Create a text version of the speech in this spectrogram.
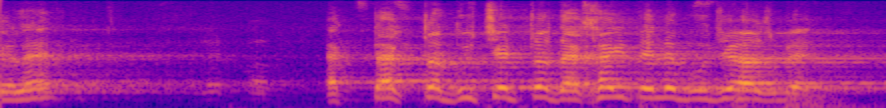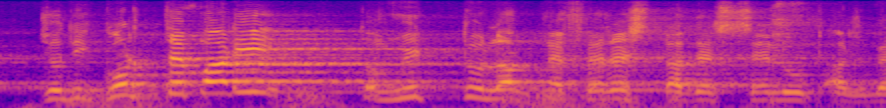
গেলে একটা একটা দুই চারটা দেখাই তেলে বুঝে আসবে। যদি করতে পারি, তো মৃত্যু লগ্নে ফেরেস তাদের সেলুট আসবে।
